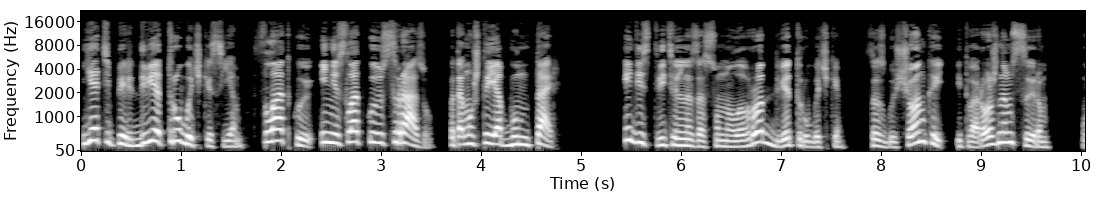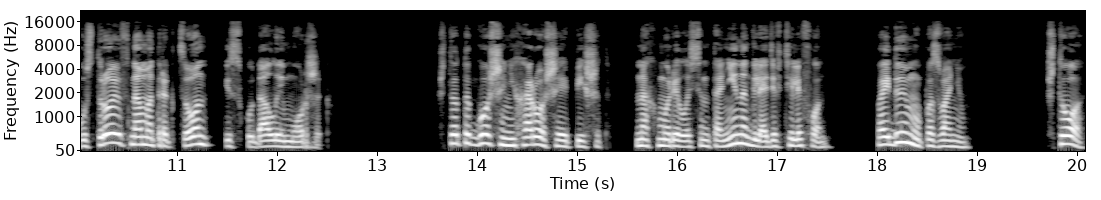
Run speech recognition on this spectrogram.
«Я теперь две трубочки съем, сладкую и несладкую сразу, потому что я бунтарь и действительно засунула в рот две трубочки со сгущенкой и творожным сыром, устроив нам аттракцион исхудалый моржик. «Что-то Гоша нехорошее пишет», — нахмурилась Антонина, глядя в телефон. «Пойду ему позвоню». «Что?»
